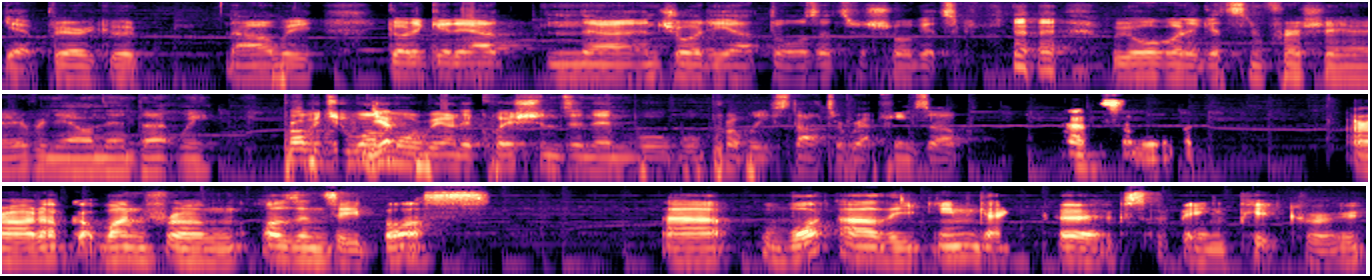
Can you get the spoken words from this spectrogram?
Yeah, very good. No, we got to get out and uh, enjoy the outdoors. That's for sure. Gets we all got to get some fresh air every now and then, don't we? Probably do one Yep. more round of questions, and then we'll, we'll probably start to wrap things up. Absolutely. All right, I've got one from Ozenzy Boss. Uh, what are the in-game perks of being pit crew,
